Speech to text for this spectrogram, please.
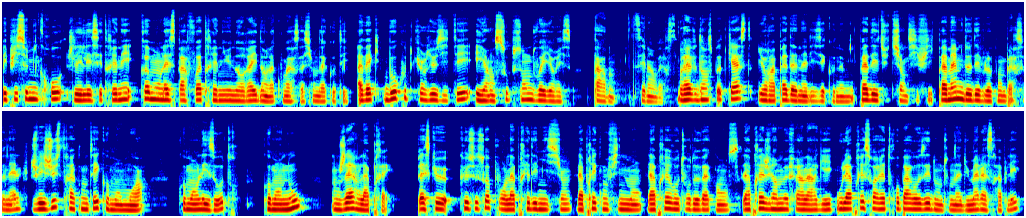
Et puis ce micro, je l'ai laissé traîner comme on laisse parfois traîner une oreille dans la conversation d'à côté, avec beaucoup de curiosité et un soupçon de voyeurisme. Pardon, c'est l'inverse. Bref, dans ce podcast, il n'y aura pas d'analyse économique, pas d'études scientifiques, pas même de développement personnel. Je vais juste raconter comment moi, comment les autres, comment nous, on gère l'après. Parce que que ce soit pour l'après-démission, l'après-confinement, l'après-retour de vacances, l'après je viens de me faire larguer ou l'après-soirée trop arrosée dont on a du mal à se rappeler,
